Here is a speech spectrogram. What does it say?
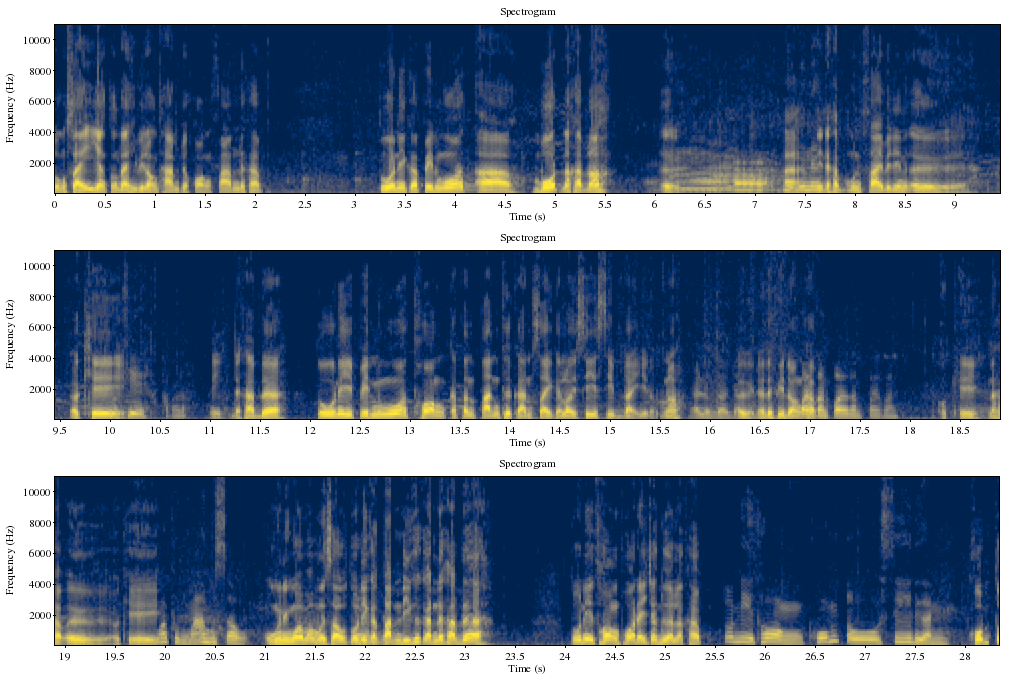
สงสัยอีหยังตรงใดให้พี่น้องถามเจ้าของฟาร์มนะครับ ตัวนี้ก็เป็นงวดอ่าโบดนะครับเนาะเอออ่านี่นะครับหมุนซ้ายไปนิดนึงเออโอเคโอเคเอาละนี่นะครับเด้อ ตัวนี้เป็นงัวทองกระตันตันๆคือกันใส่กันร้อยสี่สิบได้ดอกเนาะเอาเร็วเดี๋ยวเออเดี๋ยวได้พี่น้องปล่อคยรับก่อนปล่อยก่อนปล่อยก่อนโอเคนะครับเออโอเคว่าผึ่งม้ามือเศร้าองค์หนึ่งว่ามาเมื่อเช้าตัวนี้กระตันดีคือกันนะครับเด้อตัวนี้ท้องพ่อได้จักเดือนเหรอครับ ตัวนี้ท้องโค้มโตสี่เดือนคมโต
